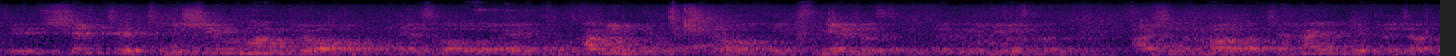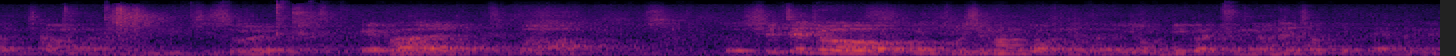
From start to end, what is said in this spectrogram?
이제 실제 도심 환경에서의 복합 연비 측정이 중요해졌습니다. 그 이유는 아시는 바와 같이 하이브리드 자동차 같은 기술 개발과 또 실제적인 도심 환경에서의 연비가 중요해졌기 때문에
